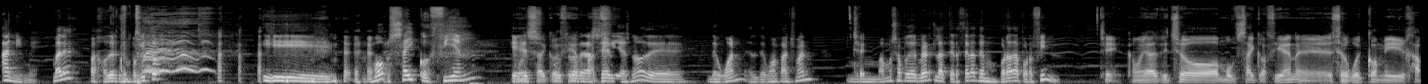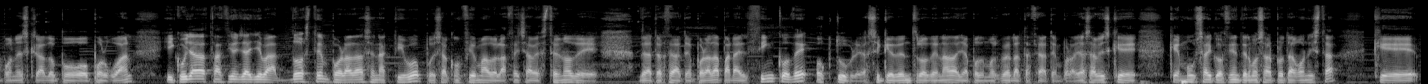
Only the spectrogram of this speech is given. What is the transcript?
anime, ¿vale? Para joderte un poquito. y Mob Psycho 100, que Mob es Psycho otra 100, de las macho. series, ¿no? De, de One, el de One Punch Man. Sí. Vamos a poder ver la tercera temporada por fin. Sí, como ya has dicho, Move Psycho 100 eh, es el webcomic japonés creado por, por One y cuya adaptación ya lleva dos temporadas en activo, pues ha confirmado la fecha de estreno de, de la tercera temporada para el 5 de octubre, así que dentro de nada ya podemos ver la tercera temporada. Ya sabéis que, que en Move Psycho 100 tenemos al protagonista que,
